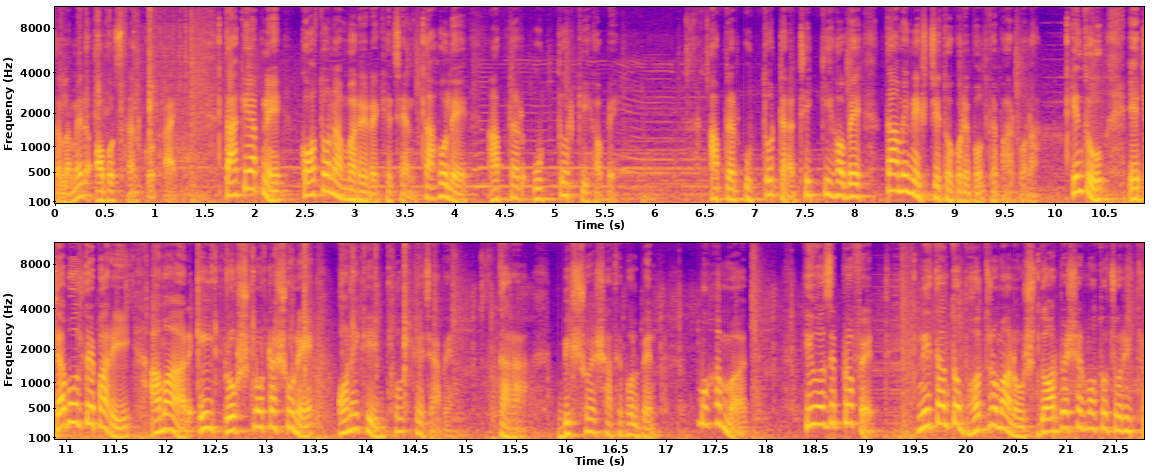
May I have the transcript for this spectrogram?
সাল্লামের অবস্থান কোথায়? তাকে আপনি কত নম্বরে রেখেছেন? তাহলে আপনার উত্তর কি হবে? আপনার উত্তরটা ঠিক কি হবে, তা আমি নিশ্চিত করে বলতে পারব না। কিন্তু এটা বলতে পারি, আমার এই প্রশ্নটা শুনে অনেকেই ভরকে যাবেন। তারা বিস্ময়ের সাথে বলবেন, মোহাম্মদ হি ওয়াজ এ প্রফেট নিতান্ত ভদ্র মানুষ, দরবেশের মতো চরিত্র,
